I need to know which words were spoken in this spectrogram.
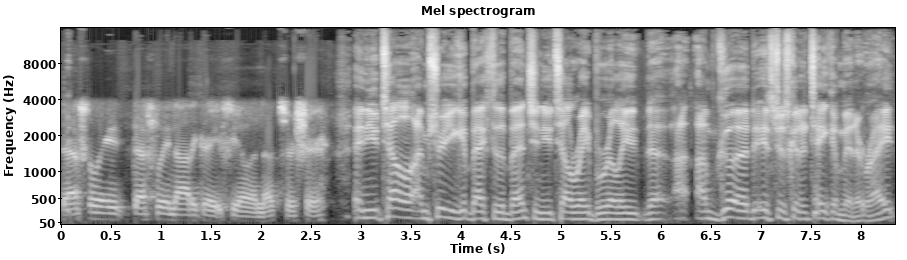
definitely, definitely not a great feeling. That's for sure. And you tell, I'm sure you get back to the bench and you tell Ray Barile, I'm good. It's just going to take a minute, right?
